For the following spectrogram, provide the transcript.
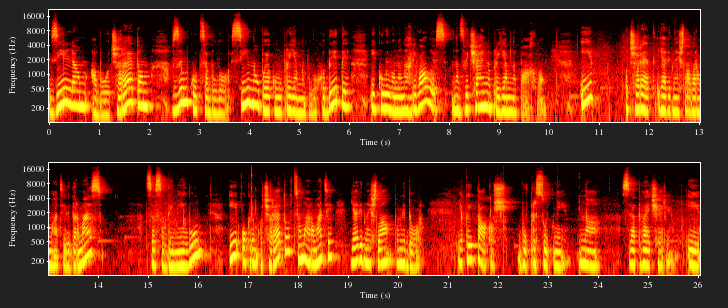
зіллям або очеретом. Взимку це було сіно, по якому приємно було ходити. І коли воно нагрівалось, надзвичайно приємно пахло. І очерет я віднайшла в ароматі від Армес це сади мілу. І окрім очерету, в цьому ароматі я віднайшла помідор, який також був присутній на святвечері і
